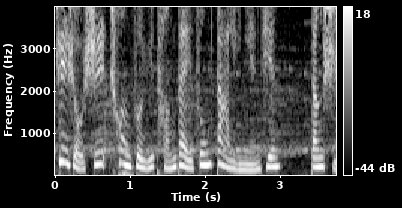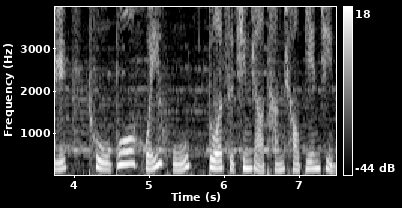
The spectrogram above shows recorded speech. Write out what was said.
这首诗创作于唐代宗大历年间，当时吐蕃、回鹘多次侵扰唐朝边境，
